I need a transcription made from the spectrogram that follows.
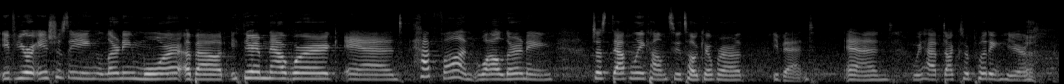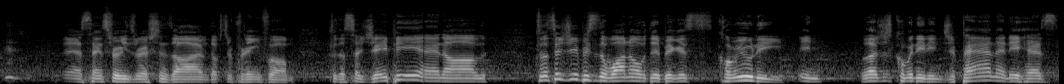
If you're interested in learning more about Ethereum network and have fun while learning, just definitely come to Tokyo for our event. And we have Dr. Pudding here. Yes, thanks for the introductions. I'm Dr. Pudding from Kudasai JP, and um, Kudasai JP is the one of the biggest community in largest community in Japan, and it has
